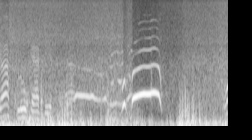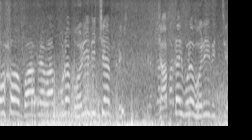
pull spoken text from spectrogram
জাস্ট লুক অ্যাট দিস ও বাপ রে বাপ পুরো ভরিয়ে দিচ্ছে ঝাপটাই পুরো ভরিয়ে দিচ্ছে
